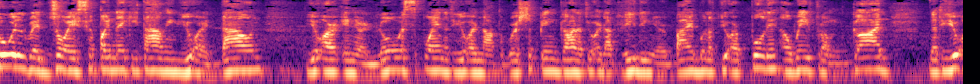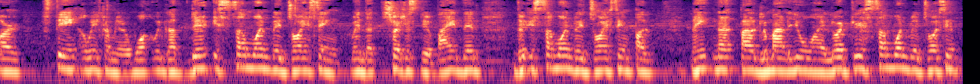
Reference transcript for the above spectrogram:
who will rejoice kapag nakikita kang you are down, you are in your lowest point, that you are not worshiping God, that you are not reading your Bible, that you are pulling away from God, that you are staying away from your walk with God. There is someone rejoicing when the church is divided. There is someone rejoicing pag na, na parang lumalayo kay Lord, there's someone rejoicing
